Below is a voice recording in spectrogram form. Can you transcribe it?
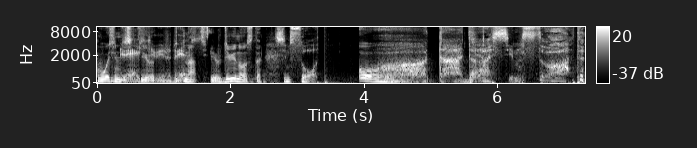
80 200 вижу, вижу, 15 вижу, 90. 700. О, да, Да, 700.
